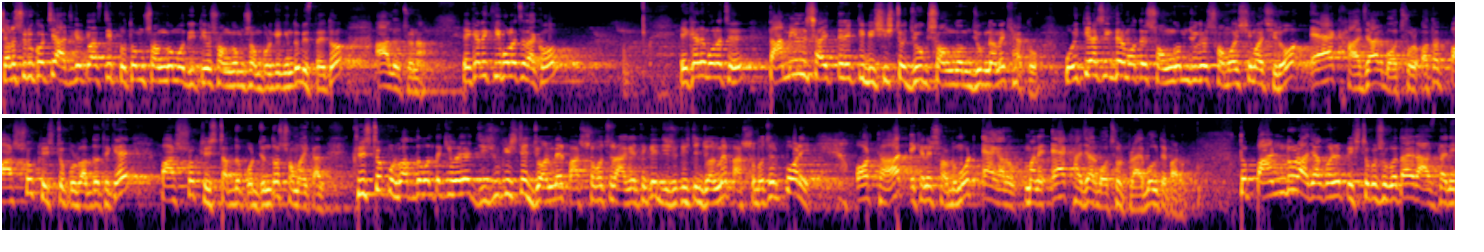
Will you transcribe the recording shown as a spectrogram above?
চলো শুরু করছি আজকের ক্লাসটি প্রথম সঙ্গম ও দ্বিতীয় সঙ্গম সম্পর্কে কিন্তু বিস্তারিত আলোচনা। এখানে কি বলেছে দেখো? এখানে বলেছে, তামিল সাহিত্যের একটি বিশিষ্ট যুগ সঙ্গম যুগ নামে খ্যাত। ঐতিহাসিকদের মতে সঙ্গম যুগের সময়সীমা ছিল এক হাজার বছর, অর্থাৎ পাঁচশো খ্রিস্টপূর্বাব্দ থেকে পাঁচশো খ্রিস্টাব্দ পর্যন্ত সময়কাল। খ্রিস্টপূর্বাব্দ বলতে কি বোঝায়? যীশু খ্রিস্টের জন্মের পাঁচশো বছর আগে থেকে যীশু খ্রিস্টের জন্মের পাঁচশো বছর পরে। অর্থাৎ এখানে সর্বমোট এগারো মানে এক হাজার বছর প্রায়, বলতে পারো। তো পাণ্ডু রাজাগণের পৃষ্ঠপোষকতায় রাজধানী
